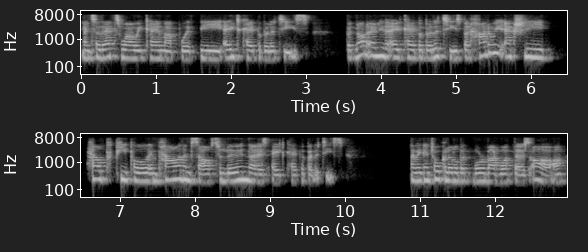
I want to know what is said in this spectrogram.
And so that's why we came up with the eight capabilities. But not only the eight capabilities, but how do we actually help people empower themselves to learn those eight capabilities? And we can talk a little bit more about what those are.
